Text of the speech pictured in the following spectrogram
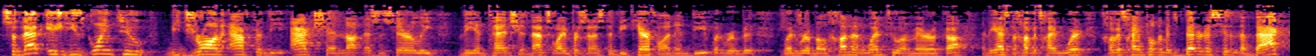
So that he's going to be drawn after the action, not necessarily the intention. That's why a person has to be careful. And indeed, when Reb, when Reb Elchanan went to America, and he asked the Chofetz Chaim where, Chofetz Chaim told him it's better to sit in the back,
